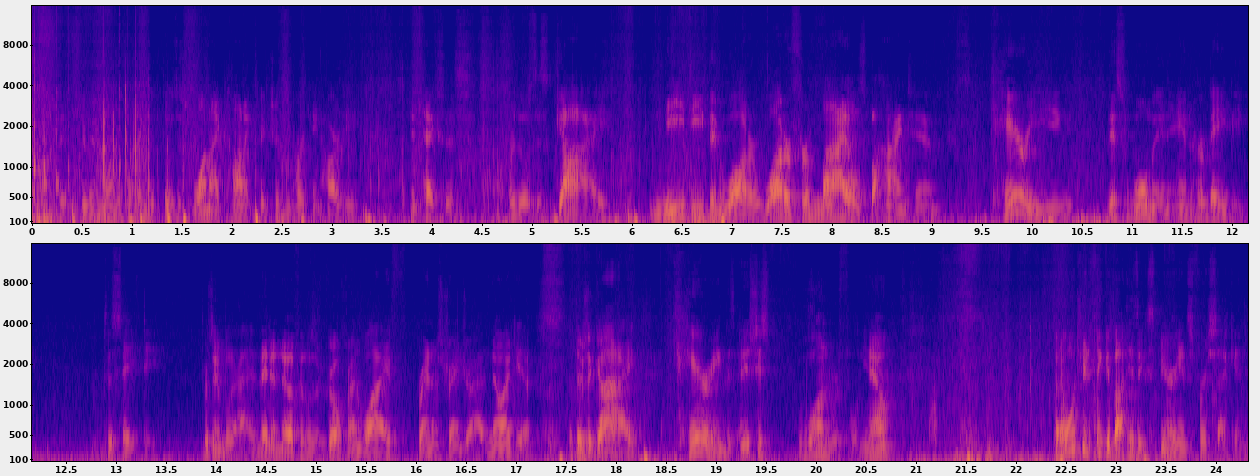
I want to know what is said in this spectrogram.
that were doing wonderful things. There was this one iconic picture from Hurricane Harvey in Texas where there was this guy knee deep in water, water for miles behind him, carrying this woman and her baby to safety. Presumably. and They didn't know if it was a girlfriend, wife, random stranger. I have no idea. But there's a guy carrying this, and it's just wonderful, you know? But I want you to think about his experience for a second.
